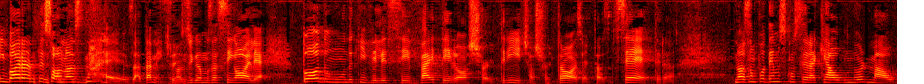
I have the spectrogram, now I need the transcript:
Embora, pessoal, nós. É, exatamente. Sim. Nós digamos assim, olha, todo mundo que envelhecer vai ter osteoartrite, osteoartrose, artrose, etc. Nós não podemos considerar que é algo normal,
